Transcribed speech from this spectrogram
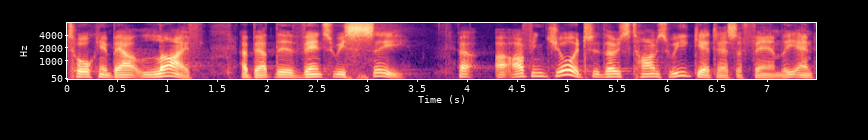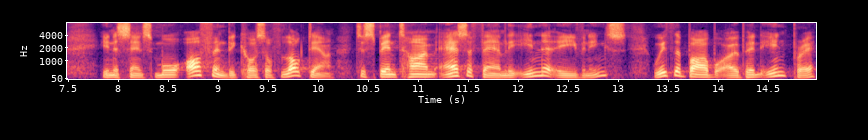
talking about life, about the events we see. Uh, I've enjoyed those times we get as a family, and in a sense, more often because of lockdown, to spend time as a family in the evenings with the Bible open in prayer,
